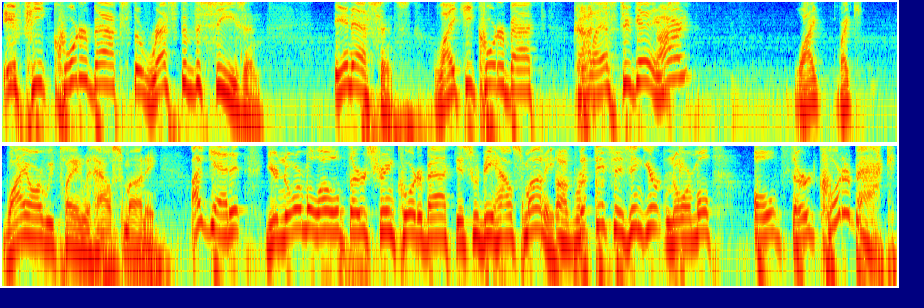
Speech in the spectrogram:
if he quarterbacks the rest of the season, in essence, like he quarterbacked the last two games, All right. why why why are we playing with house money? I get it. Your normal old third string quarterback, this would be house money. Uh, but this isn't your normal old third quarterback.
